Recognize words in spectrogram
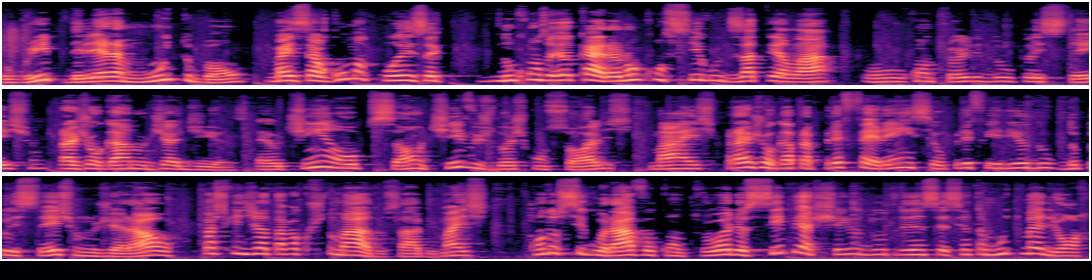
O grip dele era muito bom, mas alguma coisa não cara, eu não consigo desatrelar o controle do PlayStation para jogar no dia a dia. Eu tinha a opção, tive os dois consoles, mas para jogar para preferência, eu preferia do, do PlayStation no geral. Eu acho que a gente já estava acostumado, sabe? Mas quando eu segurava o controle, eu sempre achei o do 360 muito melhor,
